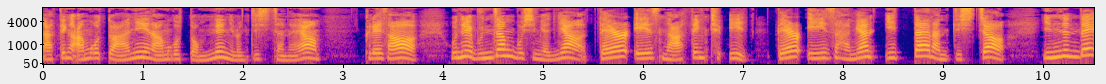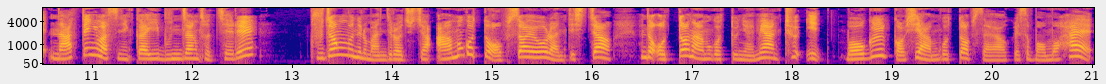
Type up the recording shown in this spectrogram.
nothing 아무것도 아닌 아무것도 없는 이런 뜻이잖아요. 그래서 오늘의 문장 보시면요. there is nothing to eat. there is 하면 있다라는 뜻이죠. 있는데 nothing이 왔으니까 이 문장 전체를 부정문으로 만들어주죠. 아무것도 없어요. 라는 뜻이죠. 근데 어떤 아무것도냐면 to eat. 먹을 것이 아무것도 없어요. 그래서 뭐뭐 할.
